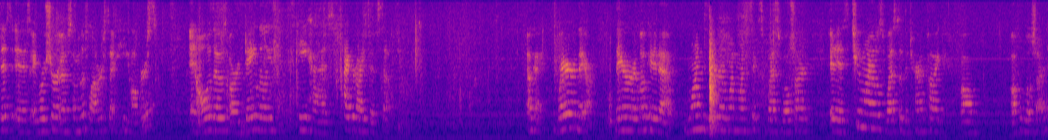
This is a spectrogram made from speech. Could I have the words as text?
This is a brochure of some of the flowers that he offers. And all of those are day lilies he has hybridized himself. Okay, where they are. They are located at 10116 West Wilshire. It is two miles west of the turnpike off, off of Wilshire.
